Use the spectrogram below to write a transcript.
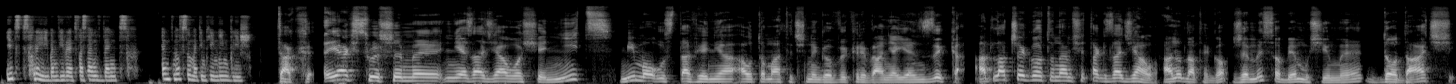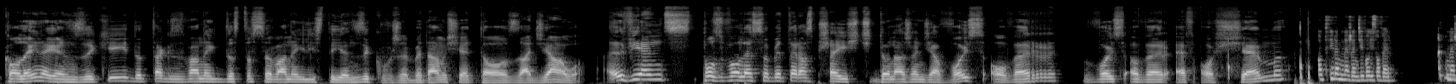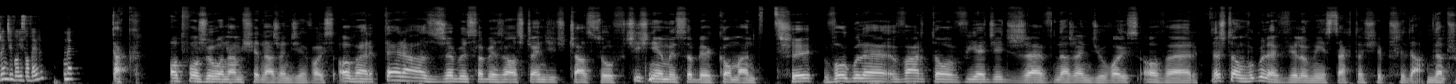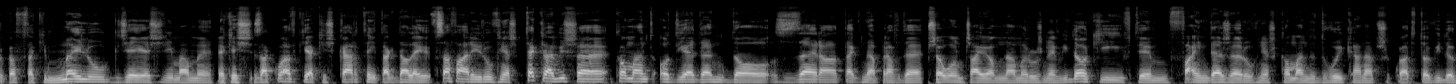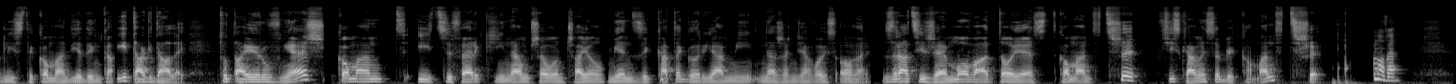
Jetzt schreiben wir etwas auf Deutsch. And now something in English. Tak, jak słyszymy, nie zadziało się nic, mimo ustawienia automatycznego wykrywania języka. A dlaczego to nam się tak zadziało? Ano dlatego, że my sobie musimy dodać kolejne języki do tak zwanej dostosowanej listy języków, żeby nam się to zadziało. Więc pozwolę sobie teraz przejść do narzędzia VoiceOver, VoiceOver F8. Otwieram narzędzie VoiceOver. Narzędzie VoiceOver. Na... Tak, otworzyło nam się narzędzie VoiceOver. Teraz, żeby sobie zaoszczędzić czasu, wciśniemy sobie Command 3. W ogóle warto wiedzieć, że w narzędziu VoiceOver, zresztą w ogóle w wielu miejscach to się przyda. Na przykład w takim mailu, gdzie jeśli mamy jakieś zakładki, jakieś karty i tak dalej, w Safari również, te klawisze Command od 1 do 0 tak naprawdę przełączają nam różne widoki, w tym Finderze również Command 2 na przykład to widok listy, Command 1 i tak dalej. Tutaj również komand i cyferki nam przełączają między kategoriami narzędzia VoiceOver. Z racji, że mowa to jest komand 3, wciskamy sobie komand 3. Mowa.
